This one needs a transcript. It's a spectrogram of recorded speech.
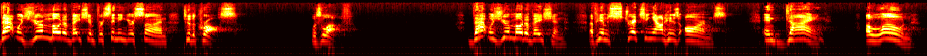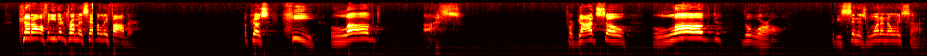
That was your motivation for sending your son to the cross. Was love. That was your motivation of him stretching out his arms and dying alone, cut off even from his heavenly Father. Because he loved us. For God so loved the world that he sent his one and only Son,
